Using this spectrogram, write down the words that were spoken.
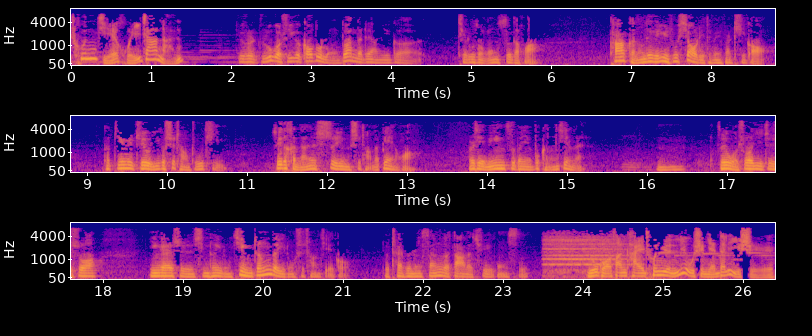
春节回家难。就是如果是一个高度垄断的这样一个铁路总公司的话，它可能这个运输效率它没法提高，它因为只有一个市场主体，所以它很难适应市场的变化，而且民营资本也不可能进来。嗯，所以我说一直说，应该是形成一种竞争的一种市场结构，就拆分成三个大的区域公司。如果翻开春运六十年的历史，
